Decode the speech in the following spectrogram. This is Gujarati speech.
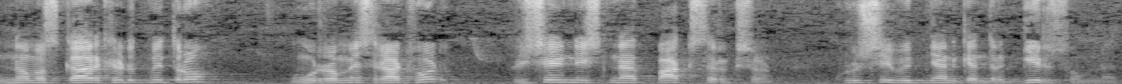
નમસ્કાર ખેડૂત મિત્રો. હું રમેશ રાઠોડ, વિષય નિષ્ણાત પાક સંરક્ષણ, કૃષિ વિજ્ઞાન કેન્દ્ર ગીર સોમનાથ.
